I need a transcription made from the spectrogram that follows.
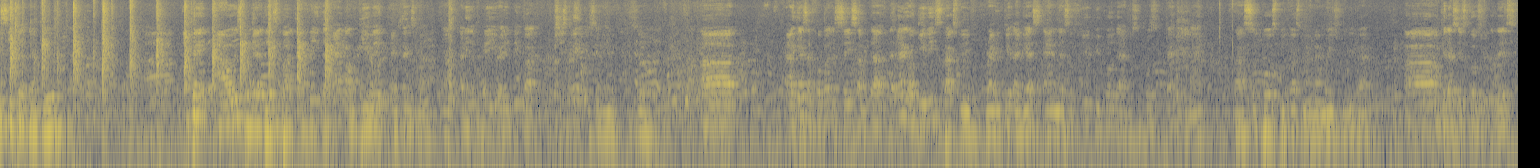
Thank you. Okay, I always forget this, but I think the act of giving, and thanks man, I didn't pay you anything, but she's paid is on you. So, uh, I guess I forgot to say something. Uh, the act of giving starts with gratitude, I guess, and there's a few people that I'm supposed to thank tonight. Uh, supposed because my memory is really bad. Uh, okay, let's just go through the list.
